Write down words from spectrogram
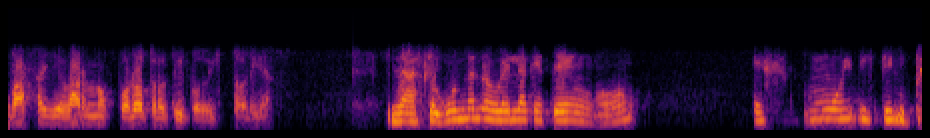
vas a llevarnos por otro tipo de historias? La segunda novela que tengo es muy distinta.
